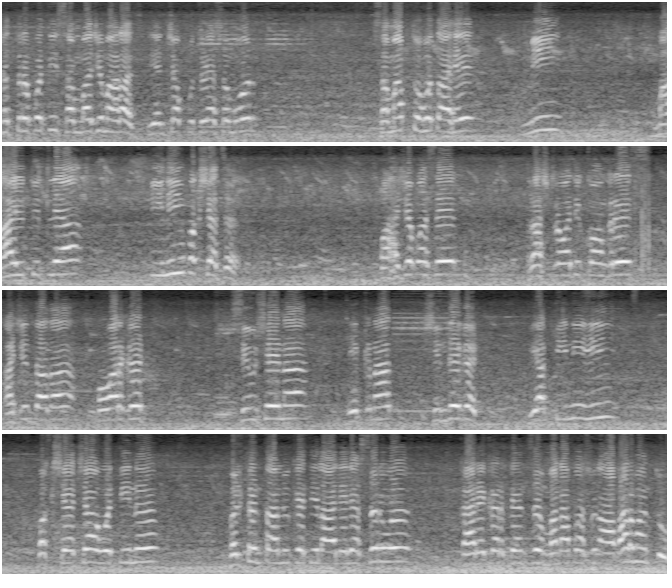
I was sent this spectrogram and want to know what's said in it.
छत्रपती संभाजी महाराज यांच्या पुतळ्यासमोर समाप्त होत आहे. मी महायुतीतल्या तिन्ही पक्षाचं भाजप असेल राष्ट्रवादी काँग्रेस अजितदादा पवार गट शिवसेना एकनाथ शिंदे गट या तिन्ही पक्षाच्या वतीनं फलटण तालुक्यातील आलेल्या सर्व कार्यकर्त्यांचं मनापासून आभार मानतो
